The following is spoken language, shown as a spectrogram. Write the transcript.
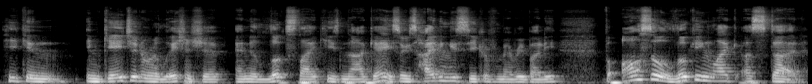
he can engage in a relationship and it looks like he's not gay. So, he's hiding his secret from everybody, but also looking like a stud.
